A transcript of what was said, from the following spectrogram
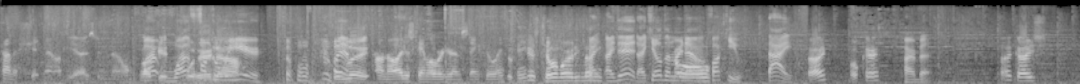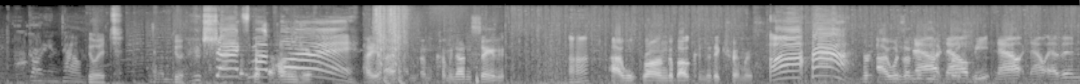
kind of shit now. If you guys didn't know. Why, Fuck it. why the We're fuck here are we here? Wait, late. I don't know. I just came over here instinctually. So can you just kill him already, I, man? I did. I killed him right Oh. now. Fuck you. Die. Alright. Okay. All right, bet. Alright, guys. Do it. Do it. Shax, my boy. I, I, I'm- I'm coming out and saying it. Uh huh. I was wrong about kinetic tremors. Aha! I was under Now, the now, impression- be now, now, Evan,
